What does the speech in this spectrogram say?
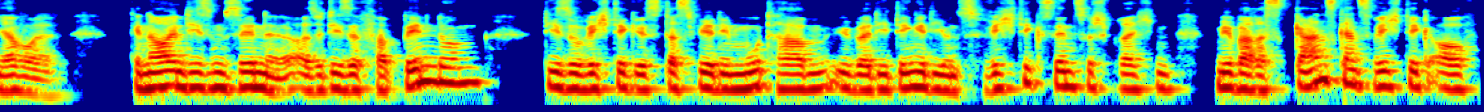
Jawohl, genau in diesem Sinne. Also diese Verbindung, die so wichtig ist, dass wir den Mut haben, über die Dinge, die uns wichtig sind, zu sprechen. Mir war es ganz, ganz wichtig, auf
